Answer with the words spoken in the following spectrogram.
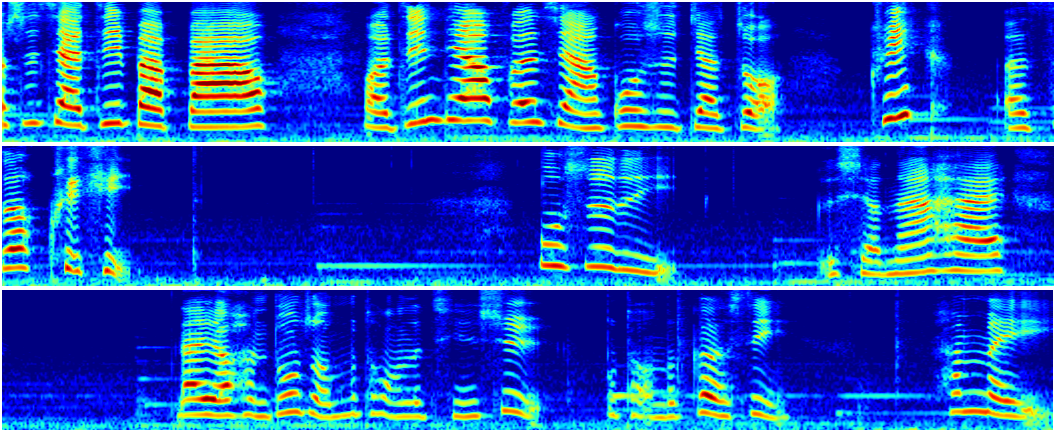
我是小鸡宝宝。我今天要分享的故事叫做《Quick as a Cricket》。故事里，小男孩带有很多种不同的情绪、不同的个性。他每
